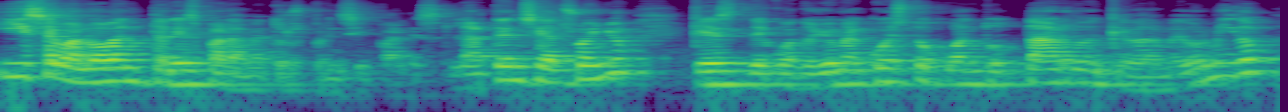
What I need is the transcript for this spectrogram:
Y se evaluaban tres parámetros principales. Latencia del sueño, que es de cuando yo me acuesto, cuánto tardo en quedarme dormido.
